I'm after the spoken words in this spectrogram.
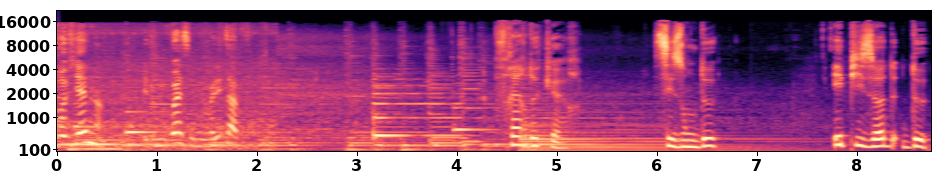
reviennent. Et donc ouais, c'est une nouvelle étape. Frères de cœur. Saison 2. Épisode 2.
